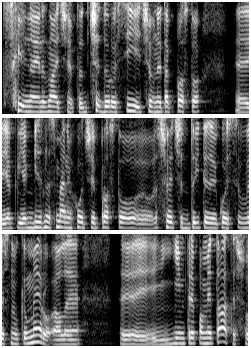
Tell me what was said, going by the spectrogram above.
схильна, я не знаю, чи, чи до Росії, чи вони так просто, як, як бізнесмен, хоче просто е, швидше дійти до якоїсь висновки миру, але е, їм треба пам'ятати, що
